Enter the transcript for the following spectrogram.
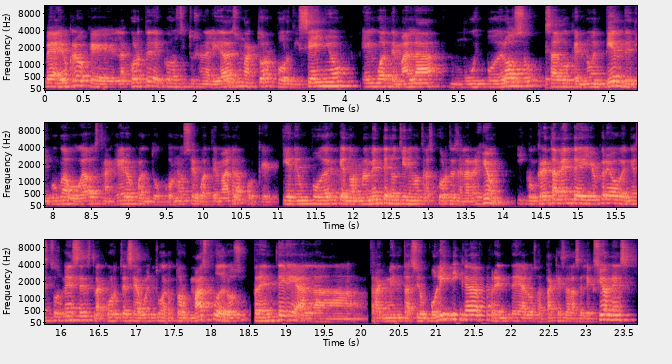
Vea, yo creo que la Corte de Constitucionalidad es un actor por diseño en Guatemala muy poderoso. Es algo que no entiende ningún abogado extranjero cuando conoce Guatemala porque tiene un poder que normalmente no tienen otras cortes en la región. Y concretamente yo creo en estos meses la Corte se ha vuelto un actor más poderoso frente a la fragmentación política, frente a los ataques a las elecciones,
